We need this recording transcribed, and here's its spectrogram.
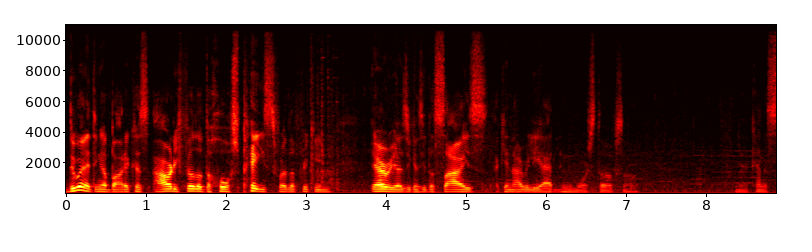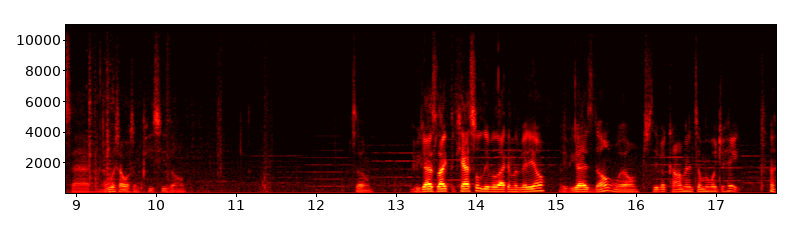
do anything about it because I already filled up the whole space for the freaking area. As you can see, the size. I cannot really add any more stuff. So yeah, kind of sad. I wish I was on PC though. So. If you guys like the castle, leave a like on the video. If you guys don't, well, just leave a comment and tell me what you hate.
